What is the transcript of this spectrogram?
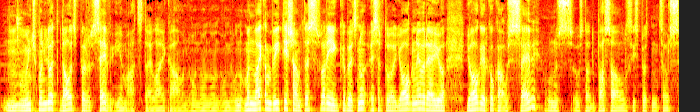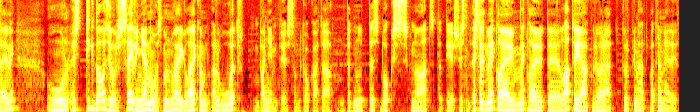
Mm, Viņš man ļoti daudz par sevi iemācīja tajā laikā. Un, un, un, un, un, un man laikam bija tiešām tas svarīgi, kāpēc nu, es ar to jogu nevarēju. Jo joga ir kaut kā uz sevi un uz, uz tādu pasaules izpratni caur sevi. Un es tik daudz jau ar sevi ņemos, man vajag laikam ar otru paņemties un kaut kā tā. Tad nu, tas boks nāca tieši. Es, es tagad meklēju, meklēju Latvijā, kur varētu turpināt patrenēties.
